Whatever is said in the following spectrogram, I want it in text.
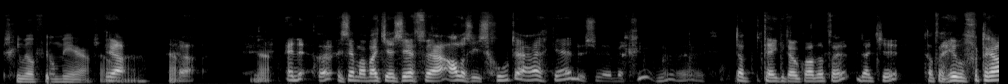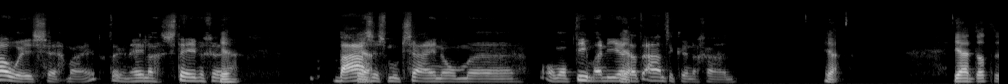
misschien wel veel meer of zo. Ja, ja. Ja. En uh, zeg maar wat je zegt, uh, alles is goed eigenlijk. Hè? Dus uh, dat betekent ook wel dat er, dat, je, dat er heel veel vertrouwen is, zeg maar. Hè? Dat er een hele stevige ja. basis ja. moet zijn om, om op die manier dat aan te kunnen gaan. Ja, ja dat,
